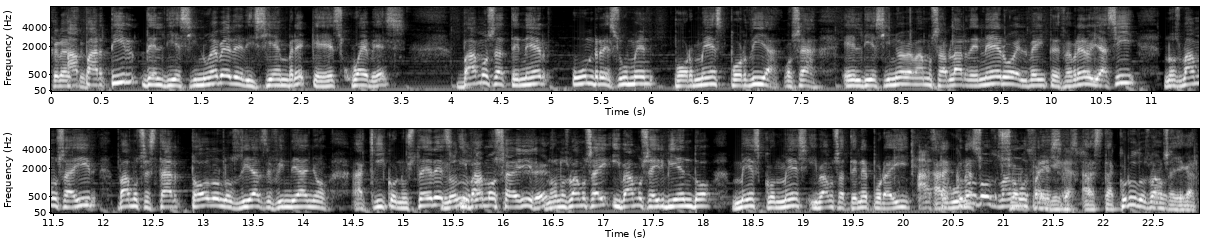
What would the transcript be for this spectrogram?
bueno. A partir del 19 de diciembre, que es jueves, vamos a tener un resumen por mes, por día. O sea, el 19 vamos a hablar de enero, el 20 de febrero y así nos vamos a ir. Vamos a estar todos los días de fin de año aquí con ustedes. No y nos vamos a ir, ¿eh? No nos vamos a ir y vamos a ir viendo mes con mes y vamos a tener por ahí Hasta algunas crudos vamos a sorpresas. llegar. Hasta crudos vamos a llegar.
